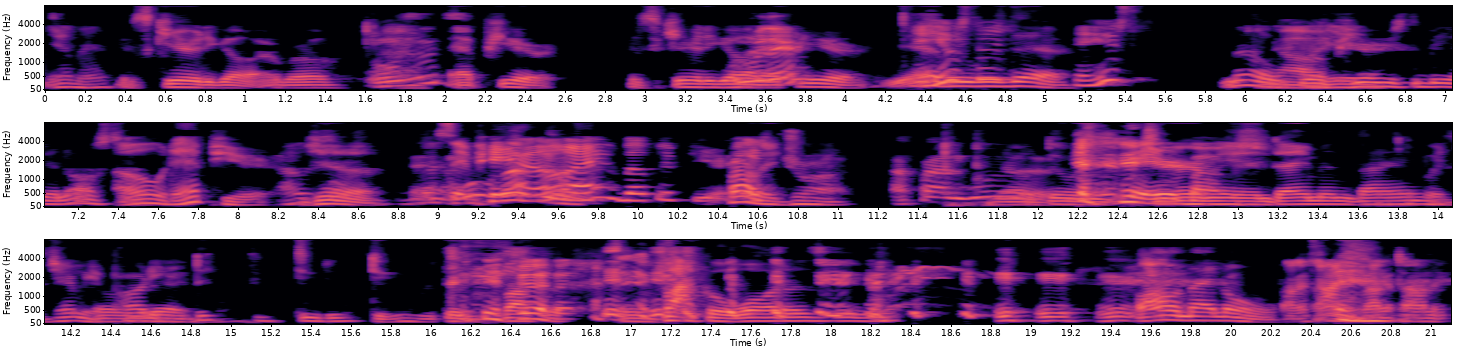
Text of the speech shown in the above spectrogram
Yeah, man. The security guard, bro, What was this? at Pure. The security We guard were at? Pure. Yeah, In we was there. And here's No, No, where. Pure used to be in Austin. oh that pure. I was, yeah. I Damn, said pure. I Oh, doing? I ain't about pure. Probably drunk. I probably You know, would. doing Jeremy and Damon thing. But Jeremy a over party there. animal. Do, do, do, do, with them vodka, them vodka waters, nigga. all night long. Vodka tonic, vodka tonic.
